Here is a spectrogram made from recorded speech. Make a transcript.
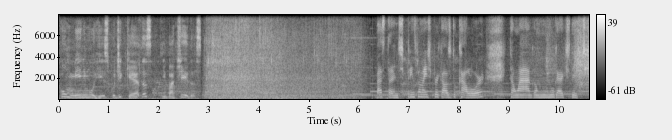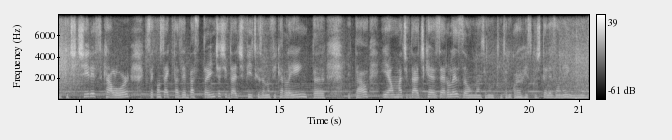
com mínimo risco de quedas e batidas. Bastante, principalmente por causa do calor. Então a água é um lugar que te, que te tira esse calor, que você consegue fazer bastante atividade física, você não fica lenta e tal. E é uma atividade que é zero lesão, né? Você não, você não corre o risco de ter lesão nenhuma.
